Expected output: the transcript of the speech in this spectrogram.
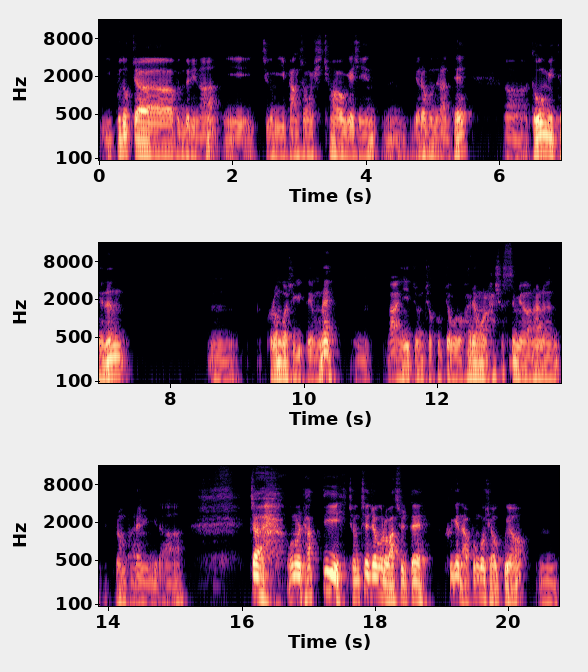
이 구독자분들이나 이 지금 이 방송을 시청하고 계신 음, 여러분들한테 어, 도움이 되는 음, 그런 것이기 때문에 음, 많이 좀 적극적으로 활용을 하셨으면 하는 그런 바람입니다. 자, 오늘 닭띠 전체적으로 봤을 때 크게 나쁜 것이 없고요. 음,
